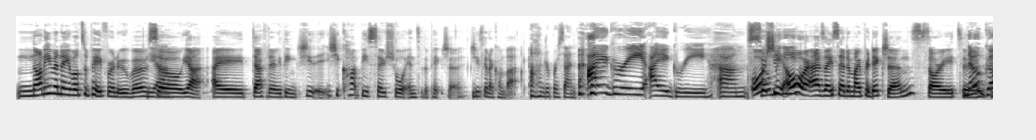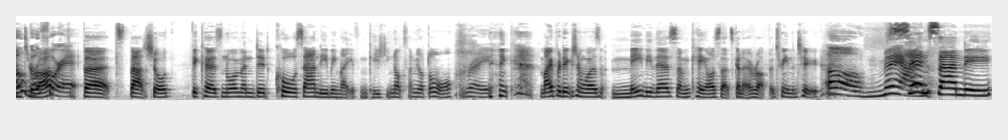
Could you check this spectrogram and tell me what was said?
not even able to pay for an Uber. So yeah, I definitely think she she can't be so short into the picture. She's gonna come back, 100%. I agree. I agree. Um or so she, many- or as I said in my predictions. Sorry to No, go- go for it. But that sure because Norman did call Sandy, being like, "If in case she knocks on your door." Right. Like, my prediction was maybe there's some chaos that's gonna erupt between the two. Oh man. Sin Sandy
